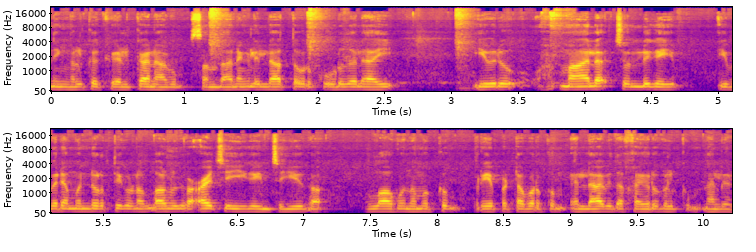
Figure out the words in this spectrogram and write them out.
നിങ്ങൾക്ക് കേൾക്കാനാകും. സന്താനങ്ങളില്ലാത്തവർ കൂടുതലായി ഈ ഒരു മാല ചൊല്ലുകയും ഇവരെ മുൻനിർത്തിക്കൊണ്ട് അള്ളാഹു ദുആ ചെയ്യുകയും ചെയ്യുക. അള്ളാഹു നമുക്കും പ്രിയപ്പെട്ടവർക്കും എല്ലാവിധ ഹൈറുകൾക്കും നൽകട്ടെ.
